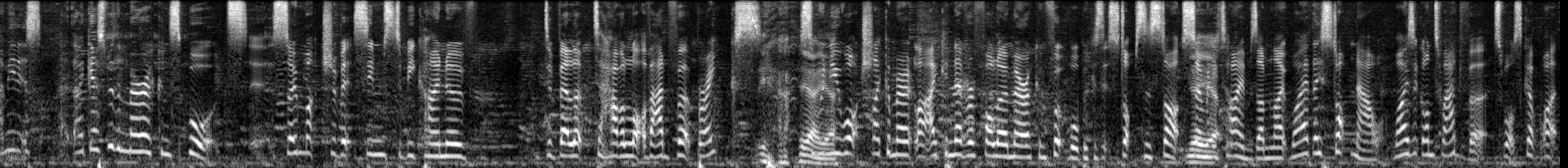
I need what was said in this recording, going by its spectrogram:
I mean, it's. I guess with American sports, uh, so much of it seems to be kind of developed to have a lot of advert breaks. Yeah, so when yeah. you watch like American, like I can never follow American football because it stops and starts so Yeah, many yeah. times. I'm like, why have they stopped now? Why has it gone to adverts? What's got what?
